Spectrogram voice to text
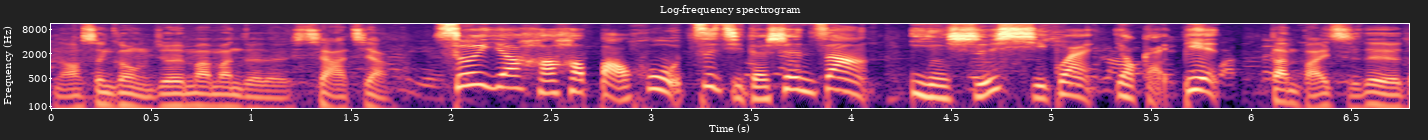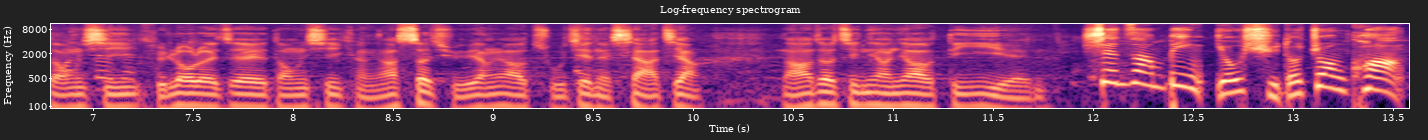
然后肾功能就会慢慢的下降。所以要好好保护自己的肾脏，饮食习惯要改变。蛋白质类的东西，肉类这些东西，可能要摄取量要逐渐的下降，然后就尽量要低盐。肾脏病有许多状况，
